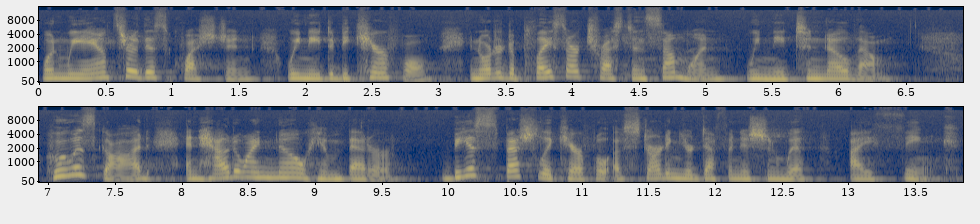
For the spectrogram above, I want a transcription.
When we answer this question, we need to be careful. In order to place our trust in someone, we need to know them. Who is God, and how do I know him better? Be especially careful of starting your definition with, I think.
